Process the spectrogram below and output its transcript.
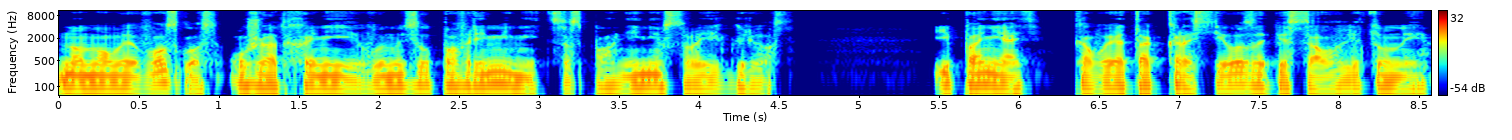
Но новый возглас уже от Хании вынудил повременить с исполнением своих грез. И понять, кого я так красиво записал в летуны.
